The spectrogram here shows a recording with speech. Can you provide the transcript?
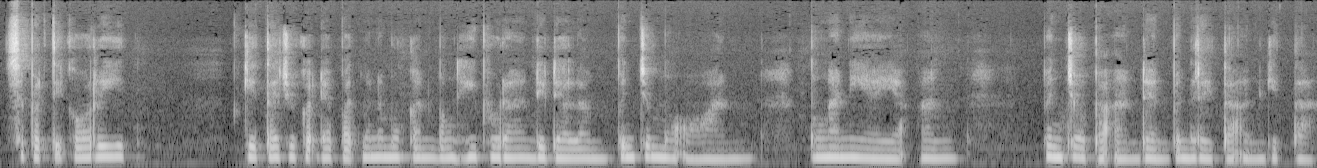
seperti Korit, kita juga dapat menemukan penghiburan di dalam pencemoohan, penganiayaan, pencobaan, dan penderitaan kita.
